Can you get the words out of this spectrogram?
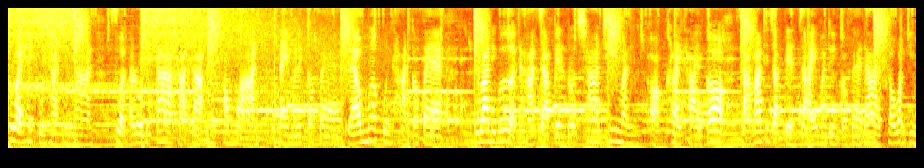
ช่วยให้คุณหาอิมาน ส่วนอาโรบิก้าค่ะจะมีความหวานในเมล็ดกาแฟ แล้วเมื่อคุณทานกาแฟดิว่าดิเวอร์นะคะจะเป็นรสชาติที่มันใครๆก็สามารถที่จะเปลี่ยนใจมาดื่มกาแฟได้ เพราะว่ากิน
